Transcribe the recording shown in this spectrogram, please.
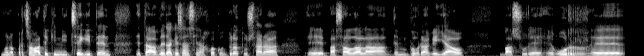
bueno, pertsona batekin hitz egiten eta berak esan zian, jo, konturatu zara e, pasau dala denbora gehiago ba zure egur e,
